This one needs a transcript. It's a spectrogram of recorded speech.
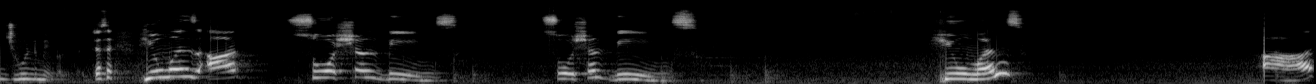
झुंड में बोलता है। जैसे humans are social beings social beings humans are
